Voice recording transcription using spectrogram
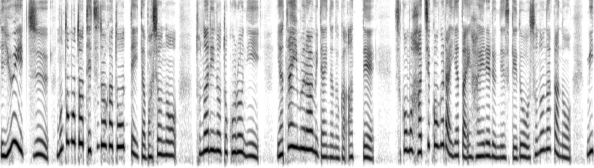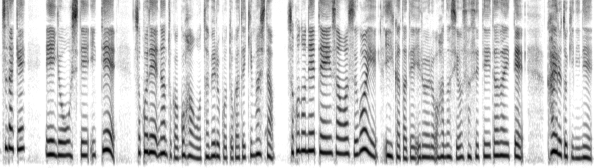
で唯一もともと鉄道が通っていた場所の隣のところに屋台村みたいなのがあってそこも8個ぐらい屋台入れるんですけどその中の3つだけ営業をしていてそこでなんとかご飯を食べることができました。そこのね店員さんはすごいいい方でいろいろお話をさせていただいて帰る時にね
